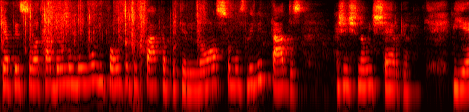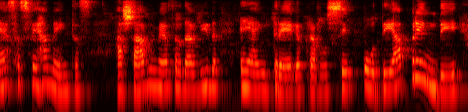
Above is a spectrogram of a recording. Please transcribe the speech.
que a pessoa tá dando murro em ponta de faca, porque nós somos limitados, a gente não enxerga. E essas ferramentas, a chave mestra da vida é a entrega para você poder aprender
